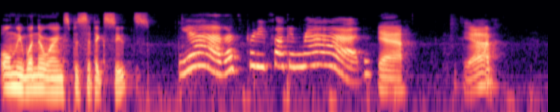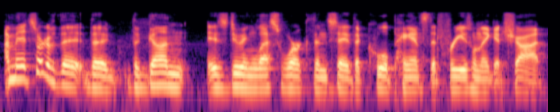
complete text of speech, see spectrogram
Only when they're wearing specific suits. Yeah, that's pretty fucking rad. Yeah. Yeah. I mean, it's sort of the, the, the gun is doing less work than, say, the cool pants that freeze when they get shot.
